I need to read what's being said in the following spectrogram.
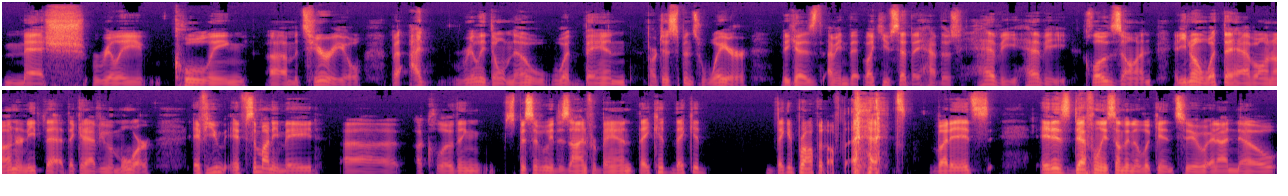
mesh, really cooling uh, material, but I really don't know what band participants wear because I mean, they, like you said, they have those heavy, heavy clothes on, and you don't know what they have on underneath that. They could have even more if you if somebody made uh, a clothing specifically designed for band, they could they could they could profit off that. but it's it is definitely something to look into, and I know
